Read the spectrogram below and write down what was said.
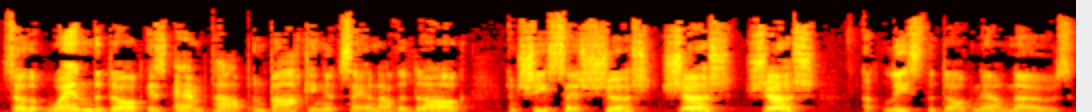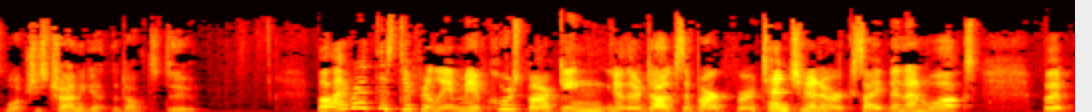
So that when the dog is amped up and barking at, say, another dog, and she says shush, shush, shush, at least the dog now knows what she's trying to get the dog to do. Well, I read this differently. I mean, of course, barking, you know, there are dogs that bark for attention or excitement on walks, but,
